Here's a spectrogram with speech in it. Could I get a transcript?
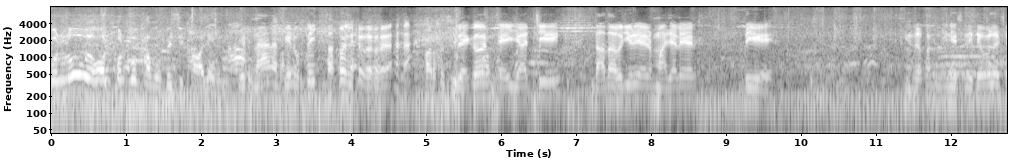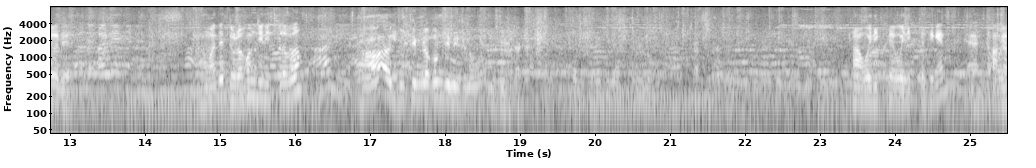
করলেও অল্প অল্প খাব বেশি খাওয়া যাবে না না পেট। দেখুন এই যাচ্ছি দাদা হুজুরের মাজারের দিকে। এরকম জিনিস নিতে বলেছে ওদের। আমাদের দু রকম জিনিস নেব হ্যাঁ দু তিন রকম জিনিস নেব। হ্যাঁ ওই দিকটা ওই দিকটা থেকে ফাঁকা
